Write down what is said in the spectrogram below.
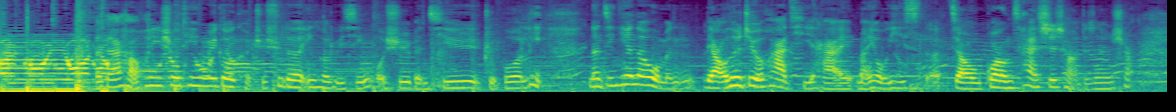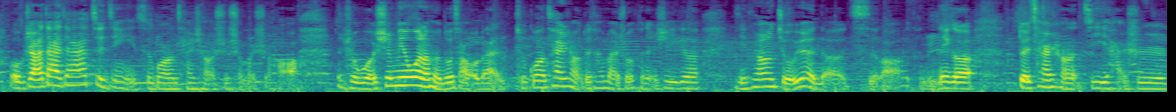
大家好，欢迎收听 WeGo 可持续的硬核旅行，我是本期主播丽。那今天呢，我们聊的这个话题还蛮有意思的，叫逛菜市场这件事儿。我不知道大家最近一次逛菜市场是什么时候啊？但是我身边问了很多小伙伴，就逛菜市场对他们来说可能是一个已经非常久远的词了，可能那个。对菜市场的记忆还是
